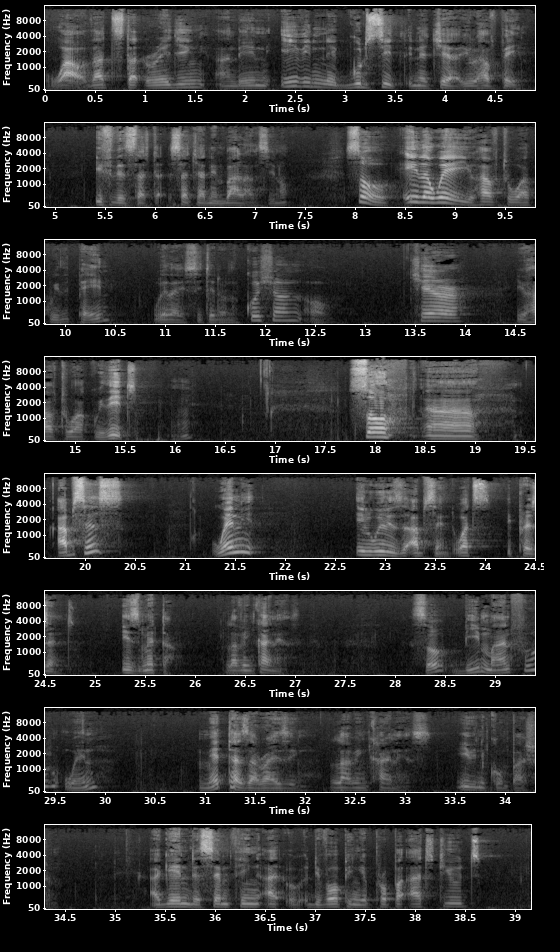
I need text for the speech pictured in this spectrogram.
wow, that start raging, and then even a good seat in a chair, you'll have pain if there's such, a, such an imbalance, you know. So either way, you have to work with pain, whether you're seated on a cushion or chair, you have to work with it. Mm-hmm. So uh, absence, when ill will is absent, what's present? Is metta, loving kindness. So be mindful when metta is arising, loving kindness, even compassion. Again, the same thing, uh, developing a proper attitude,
